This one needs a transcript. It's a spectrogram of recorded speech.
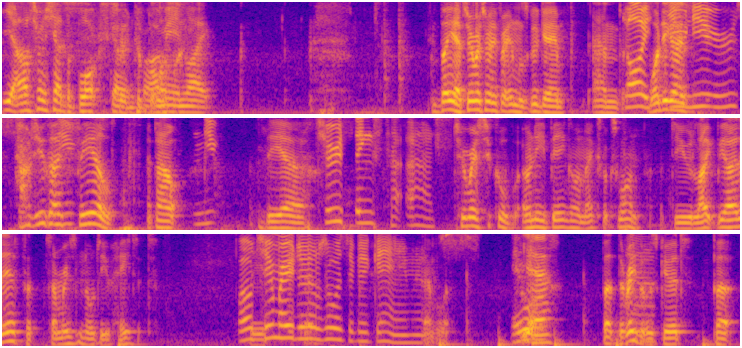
Yeah, that's when she had the blocks going the for. I mean, like, But yeah, Tomb Raider 2013 was a good game. And Guys, what do you guys? news. How do you guys new- feel about New, the uh, two things to add. Tomb Raider sequel only being on Xbox One? Do you like the idea for some reason, or do you hate it? Well, Leave Tomb Raider the- was always a good game. It Have a was- it yeah, was. but the reboot was good. But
